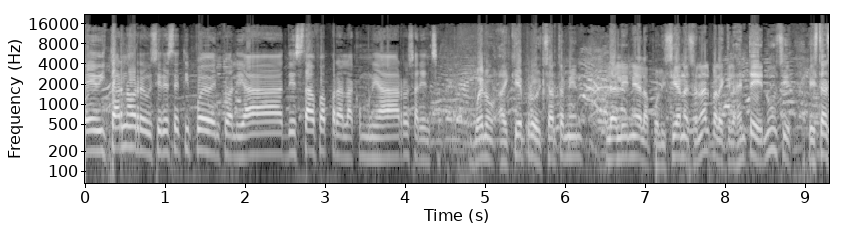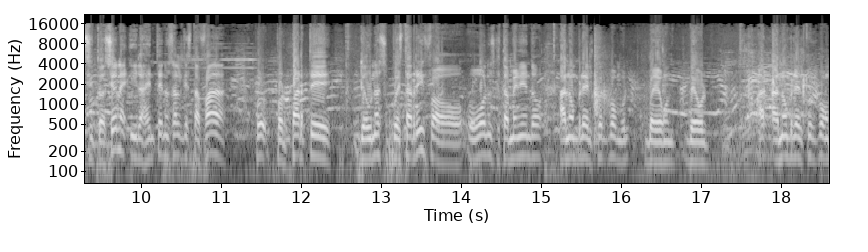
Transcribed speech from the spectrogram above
evitarnos reducir este tipo de eventualidad de estafa para la comunidad rosariense. Bueno, hay que aprovechar también la línea de la Policía Nacional para que la gente denuncie estas situaciones y la gente no salga estafada por, parte de una supuesta rifa o, bonos que están vendiendo a nombre del cuerpo a, nombre del cuerpo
